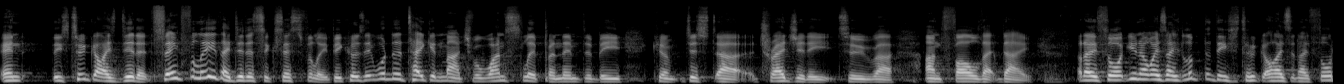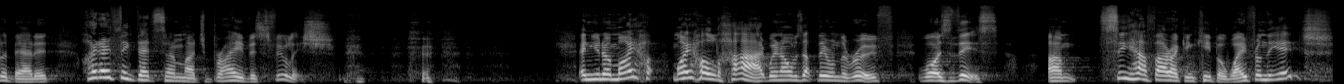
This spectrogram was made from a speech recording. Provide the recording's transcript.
And these two guys did it. Thankfully, they did it successfully because it wouldn't have taken much for one slip and them to be just uh, tragedy to uh, unfold that day. And I thought, you know, as I looked at these two guys and I thought about it, I don't think that's so much brave as foolish. and you know, my, my whole heart when I was up there on the roof was this um, see how far I can keep away from the edge,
